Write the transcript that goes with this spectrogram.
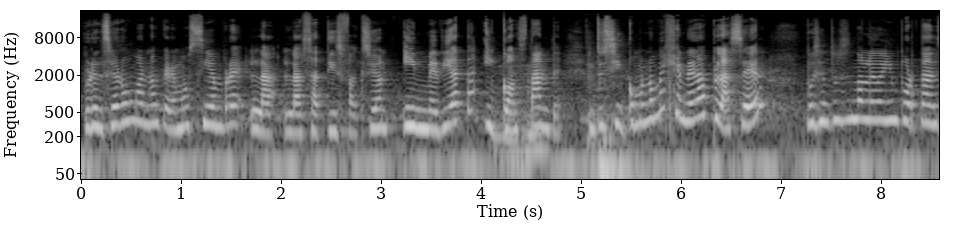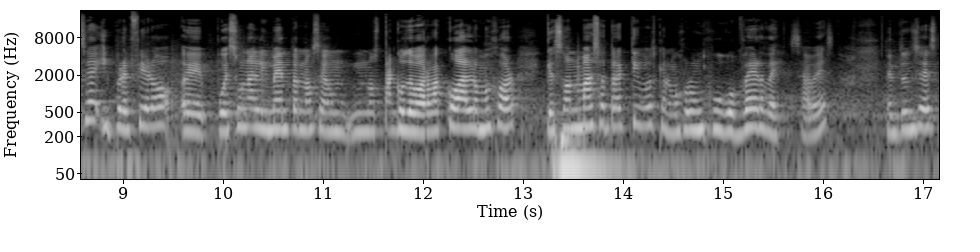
Pero el ser humano queremos siempre la, la satisfacción inmediata y constante. Entonces, si como no me genera placer, pues entonces no le doy importancia y prefiero eh, pues un alimento, no sé, unos tacos de barbacoa a lo mejor, que son más atractivos que a lo mejor un jugo verde, ¿sabes? Entonces,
